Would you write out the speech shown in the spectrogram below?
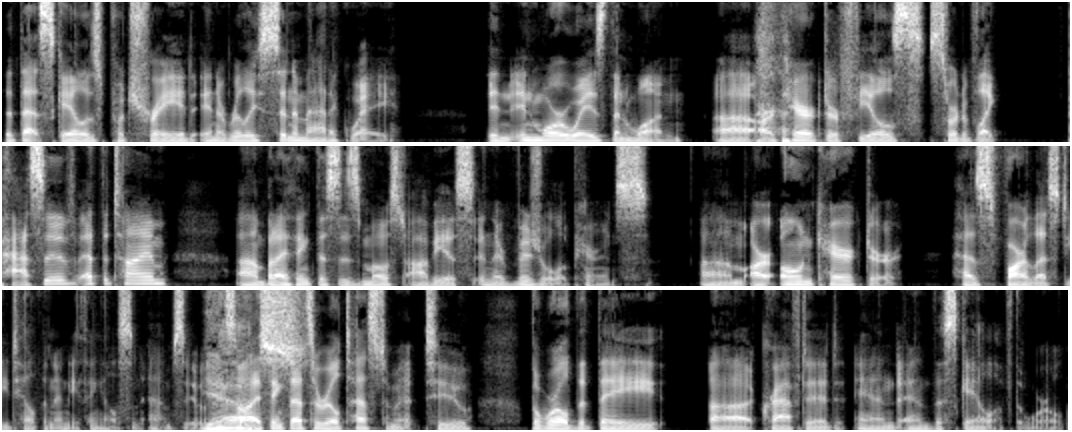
that that scale is portrayed in a really cinematic way, in in more ways than one. Uh, our character feels sort of like passive at the time, um, but I think this is most obvious in their visual appearance. Um, our own character has far less detail than anything else in Abzu. And So I think that's a real testament to the world that they uh, crafted and and the scale of the world.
